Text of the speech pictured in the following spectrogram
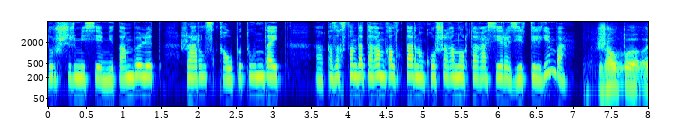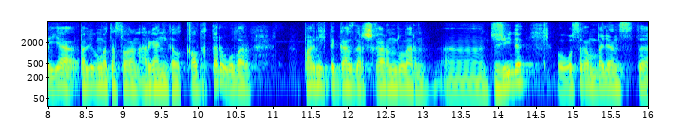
дұрыс жүрмесе метан бөледі жарылыс қаупі туындайды. Қазақстанда тағам қалдықтарының қоршаған ортаға әсері зерттелген ба? Жалпы иә полигонға тасталған органикалық қалдықтар олар парниктік газдар шығарындыларын ә, түзейді. Осыған байланысты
